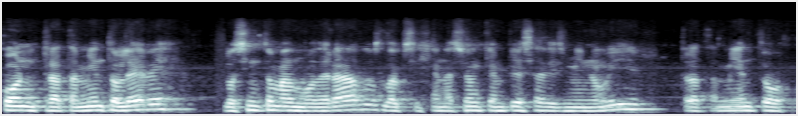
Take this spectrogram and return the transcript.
con tratamiento leve, los síntomas moderados, la oxigenación que empieza a disminuir, tratamiento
